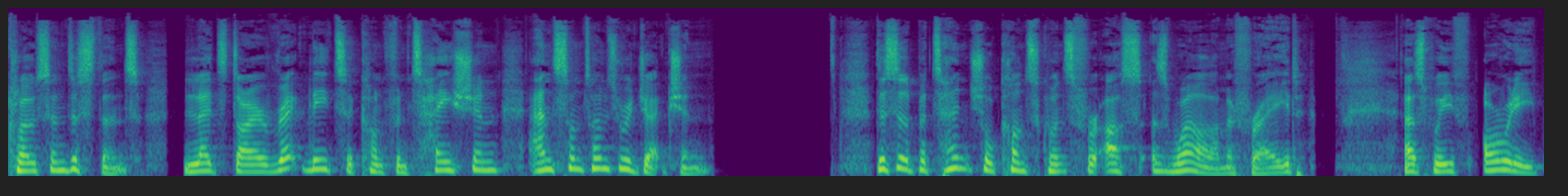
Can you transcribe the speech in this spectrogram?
close and distant, led directly to confrontation and sometimes rejection. This is a potential consequence for us as well, I'm afraid. As we've already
